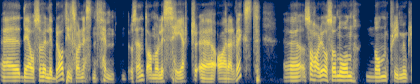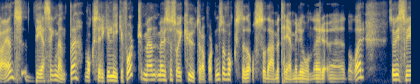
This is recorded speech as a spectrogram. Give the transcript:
Det er også veldig bra, tilsvarer nesten 15 annualisert ARR-vekst. Så har de også noen non-premium clients. Det segmentet vokser ikke like fort, men, men hvis du så i Q2-rapporten, så vokste det også der med 3 millioner dollar. Så hvis vi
